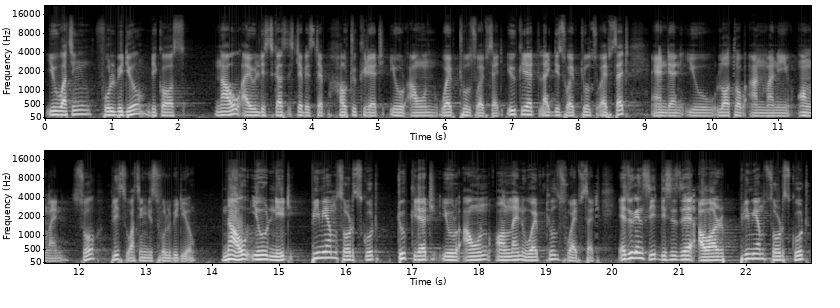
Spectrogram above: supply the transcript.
You watching full video because now I will discuss step by step how to create your own web tools website. You create like this web tools website and then you lot of earn money online. So please watching this full video. Now you need premium source code to create your own online web tools website. As you can see this is a, our premium source code.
